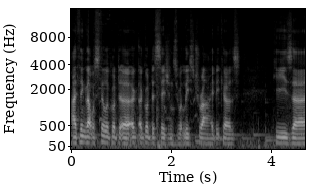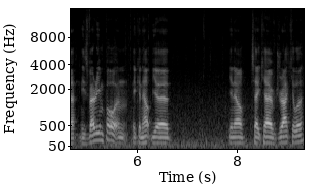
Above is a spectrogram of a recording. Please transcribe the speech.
I think that was still a good uh, a good decision to at least try because he's uh, he's very important. He can help you, you know, take care of Dracula.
